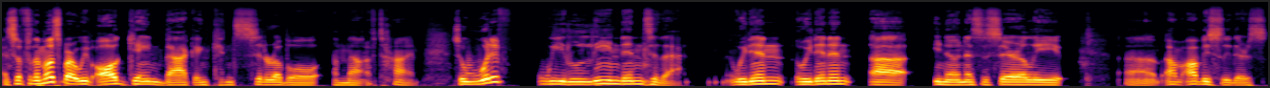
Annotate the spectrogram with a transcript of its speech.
And so, for the most part, we've all gained back a considerable amount of time. So, what if we leaned into that? We didn't. We didn't uh, you know necessarily um, obviously there's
